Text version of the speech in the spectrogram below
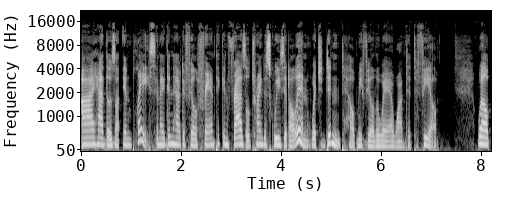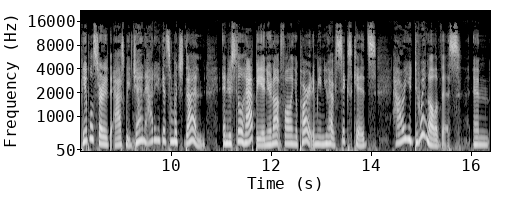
I had those in place and I didn't have to feel frantic and frazzled trying to squeeze it all in, which didn't help me feel the way I wanted to feel. Well, people started to ask me, Jen, how do you get so much done? And you're still happy and you're not falling apart. I mean, you have six kids. How are you doing all of this? And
